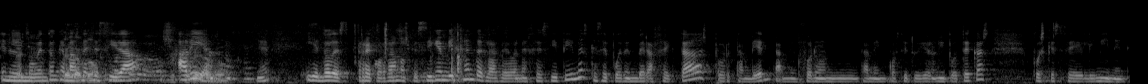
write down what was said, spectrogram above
en el momento en que más necesidad había. ¿eh? Y entonces recordamos que siguen vigentes las de ONGs y pymes que se pueden ver afectadas por también, también fueron, también constituyeron hipotecas, pues que se eliminen.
